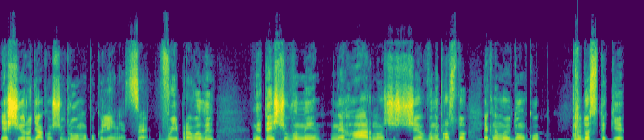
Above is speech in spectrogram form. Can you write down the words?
Я щиро дякую, що в другому поколінні це виправили. Не те, що вони негарно чи ще. Вони просто, як на мою думку, не досить таки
